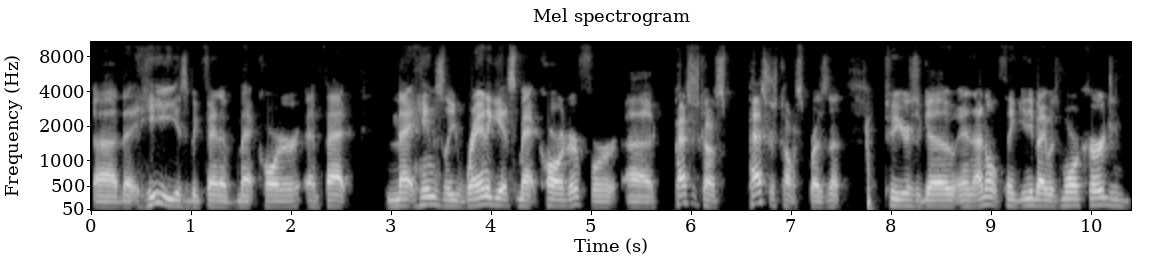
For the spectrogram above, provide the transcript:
uh, that he is a big fan of Matt Carter. In fact, Matt Hensley ran against Matt Carter for uh, pastors conference, pastors conference president two years ago, and I don't think anybody was more encouraging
